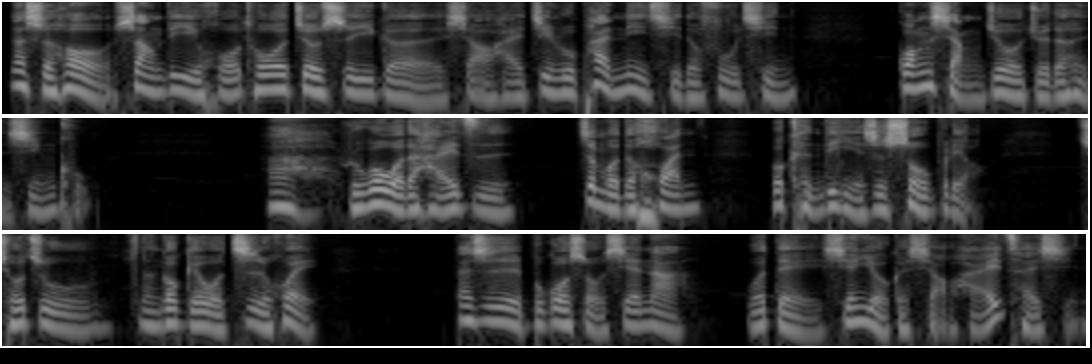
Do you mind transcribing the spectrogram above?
那时候，上帝活脱就是一个小孩进入叛逆期的父亲，光想就觉得很辛苦啊！如果我的孩子这么的欢，我肯定也是受不了。求主能够给我智慧，但是不过首先呐，我得先有个小孩才行。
